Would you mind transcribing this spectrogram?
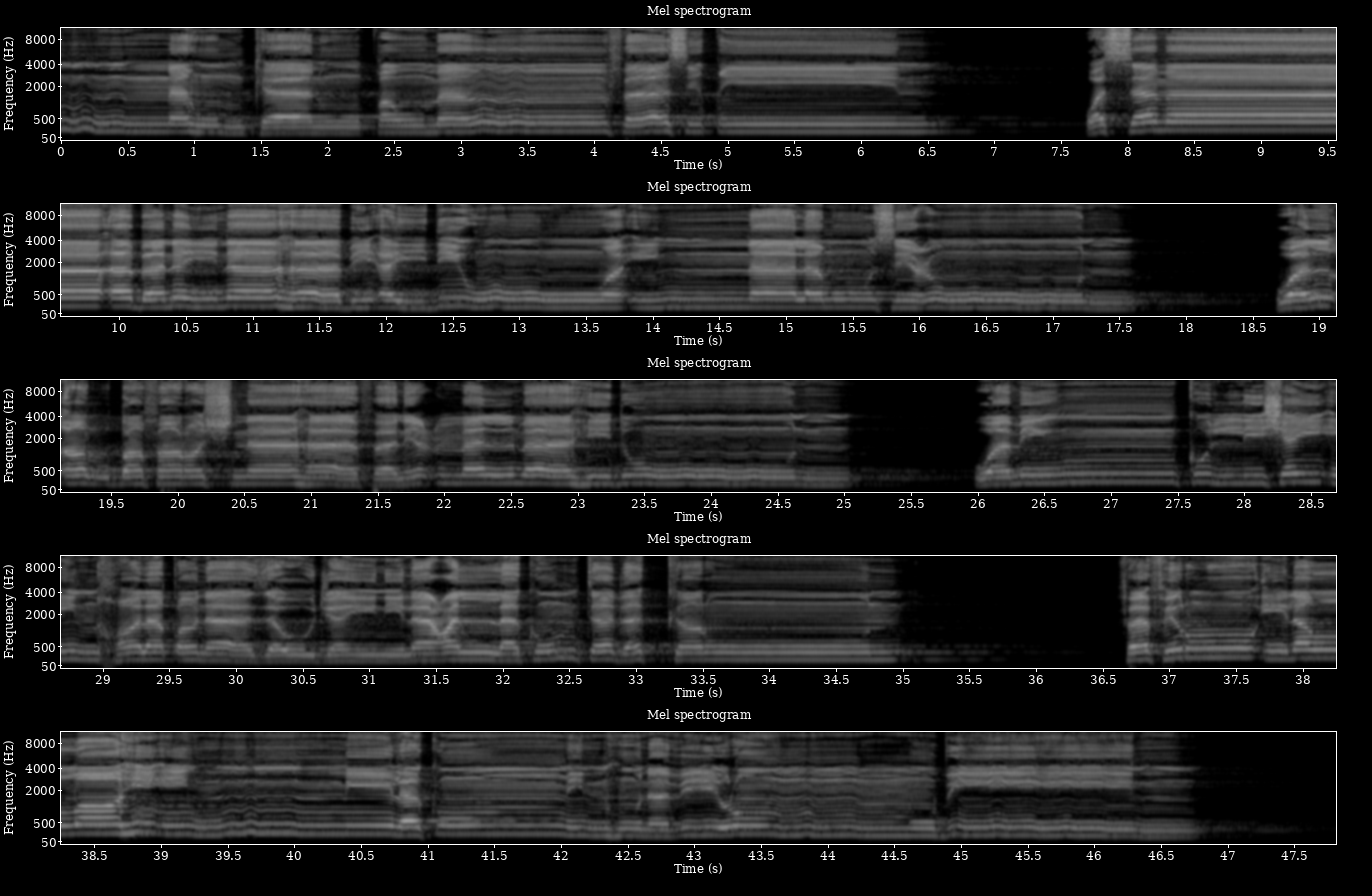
إنهم كانوا قوما فاسقين. والسماء بنيناها بأيد وإنا لموسعون. والأرض فرشناها فنعم الماهدون. ومن كل شيء خلقنا زوجين لعلكم تذكرون ففروا إلى الله اني لكم منه نذير مبين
